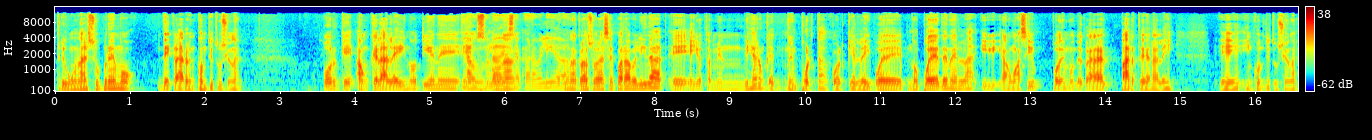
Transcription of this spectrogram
Tribunal Supremo declaró inconstitucional. Porque aunque la ley no tiene cláusula una, de separabilidad. una cláusula de separabilidad, eh, ellos también dijeron que no importa, cualquier ley puede no puede tenerla y aún así podemos declarar parte de la ley eh, inconstitucional.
